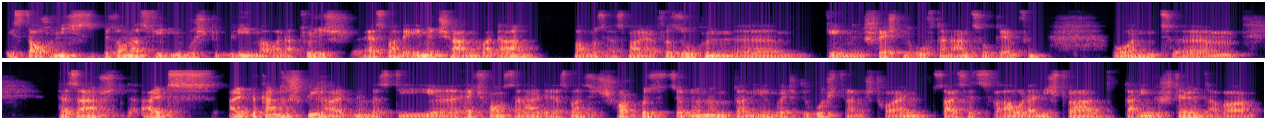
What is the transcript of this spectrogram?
ist auch nicht besonders viel übrig geblieben. Aber natürlich, erstmal der Image-Schaden war da. Man muss erstmal versuchen, äh, gegen den schlechten Ruf dann anzukämpfen. Und ähm, das ist als altbekanntes Spiel halt, ne? dass die äh, Hedgefonds dann halt erstmal sich short positionieren und dann irgendwelche Gerüchte dann streuen, sei es jetzt wahr oder nicht wahr, dahingestellt, aber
